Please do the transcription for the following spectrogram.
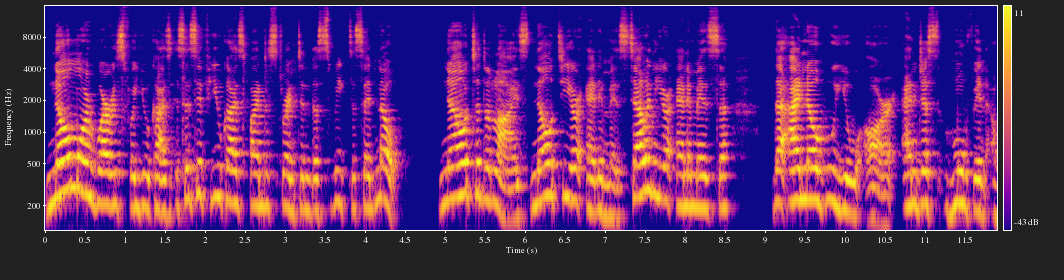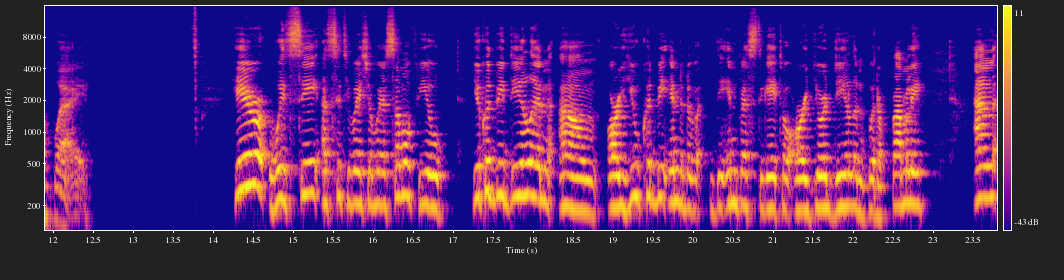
No more worries for you guys. It's as if you guys find the strength in this week to say no. No to the lies. No to your enemies. Telling your enemies that I know who you are and just moving away. Here we see a situation where some of you you could be dealing um or you could be into the, the investigator or you're dealing with a family and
